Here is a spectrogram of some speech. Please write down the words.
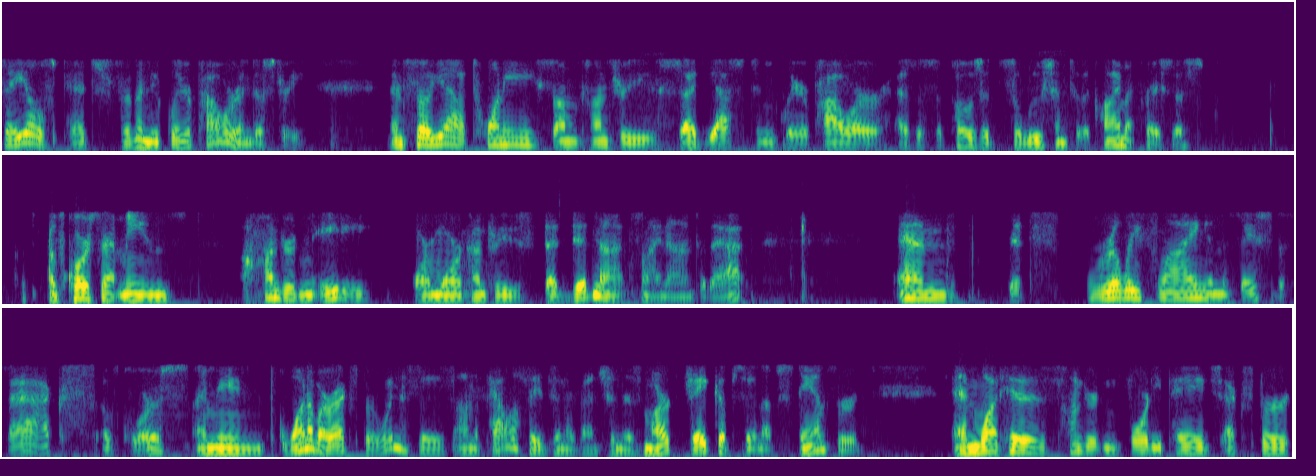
sales pitch for the nuclear power industry. And so, yeah, 20 some countries said yes to nuclear power as a supposed solution to the climate crisis. Of course, that means 180 or more countries that did not sign on to that. And it's really flying in the face of the facts, of course. I mean, one of our expert witnesses on the Palisades intervention is Mark Jacobson of Stanford. And what his 140 page expert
